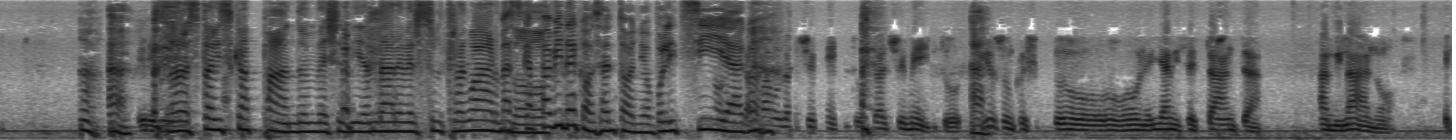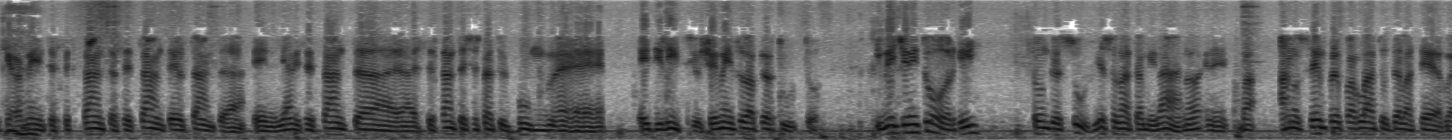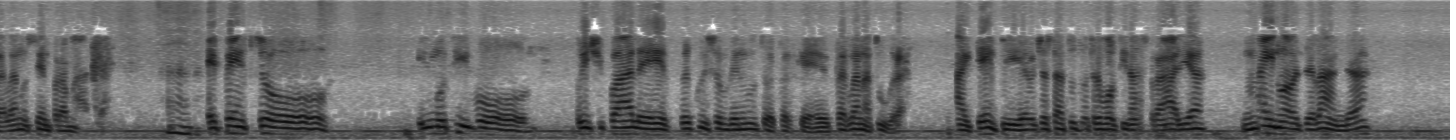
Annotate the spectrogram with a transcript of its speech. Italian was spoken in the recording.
Ah. Ah. E- Allora stavi scappando invece di andare verso il traguardo. Ma scappavi da cosa Antonio? Polizia? co- Scappavo dal cemento, dal cemento. Ah. Io sono cresciuto negli anni 70 a Milano e chiaramente 70, 70 e 80 e negli anni 60, eh, 70 c'è stato il boom eh, edilizio, cemento dappertutto. I miei genitori sono del sud, io sono nato a Milano, eh, ma hanno sempre parlato della terra, l'hanno sempre amata Ah. e penso il motivo principale per cui sono venuto è perché per la natura. Ai tempi ero già stato due o tre volte in Australia, mai in Nuova Zelanda,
